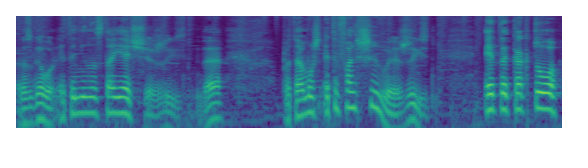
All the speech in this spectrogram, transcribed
разговор. Это не настоящая жизнь, да, потому что это фальшивая жизнь. Это как то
